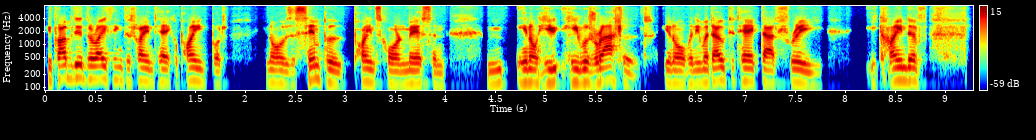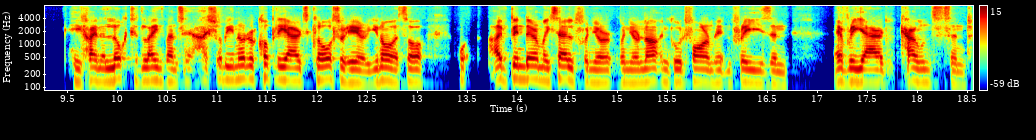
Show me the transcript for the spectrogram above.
he probably did the right thing to try and take a point. But you know, it was a simple point scoring miss, and mm, you know he he was rattled. You know, when he went out to take that free, he kind of he kind of looked at the linesman and said, "I should be another couple of yards closer here." You know, so I've been there myself when you're when you're not in good form hitting frees, and every yard counts. And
